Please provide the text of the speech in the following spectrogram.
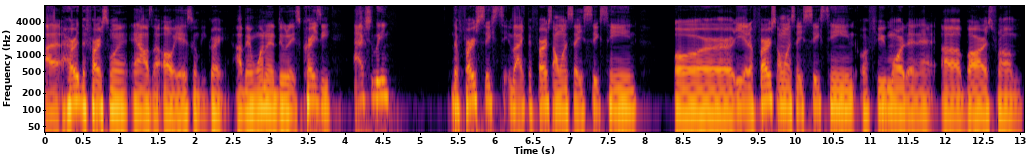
I heard the first one and I was like oh yeah it's gonna be great. I've been wanting to do this. Crazy. Actually the first 16 like the first I want to say 16 or yeah the first I want to say 16 or a few more than that uh bars from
